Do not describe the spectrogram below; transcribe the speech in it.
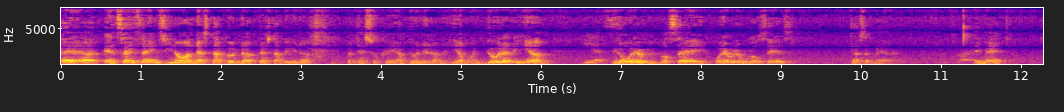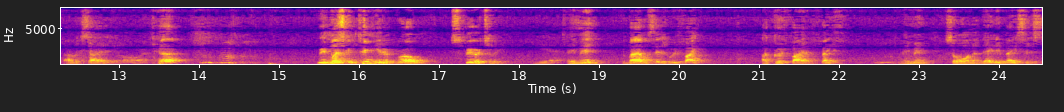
uh, uh, and say things, you know, and that's not good enough. That's not big enough. But that's okay. I'm doing it under Him. When you do it under Him, Yes. you know, whatever people say, whatever the world says, doesn't matter. Right. Amen. I'm excited. You, we must continue to grow spiritually. Yes. Amen. The Bible says we fight a good fight of faith. Mhm. Amen. So on a daily basis,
